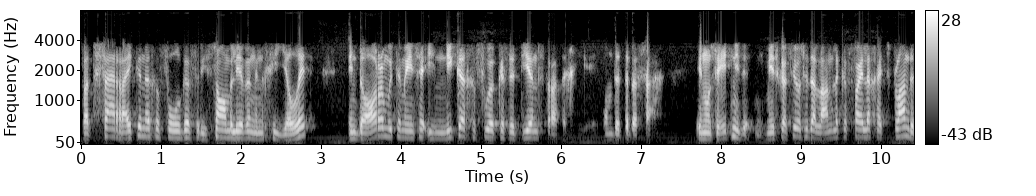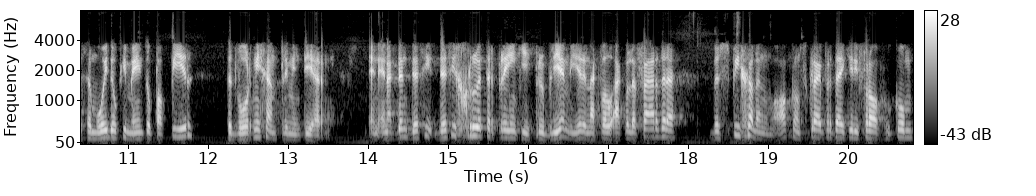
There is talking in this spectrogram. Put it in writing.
wat verrykende gevolge vir die samelewing in geheel het en daarom moet mense 'n unieke gefokusde teenstrategie hê om dit te beveg. En ons het nie dit nie. Mense kan sê ons het 'n landelike veiligheidsplan, dis 'n mooi dokument op papier, dit word nie geïmplementeer nie. En en ek dink dis die dis die groter prentjie probleem hier en ek wil ek wil 'n verdere bespiegeling maak. Ons kry partykeer die vraag hoekom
